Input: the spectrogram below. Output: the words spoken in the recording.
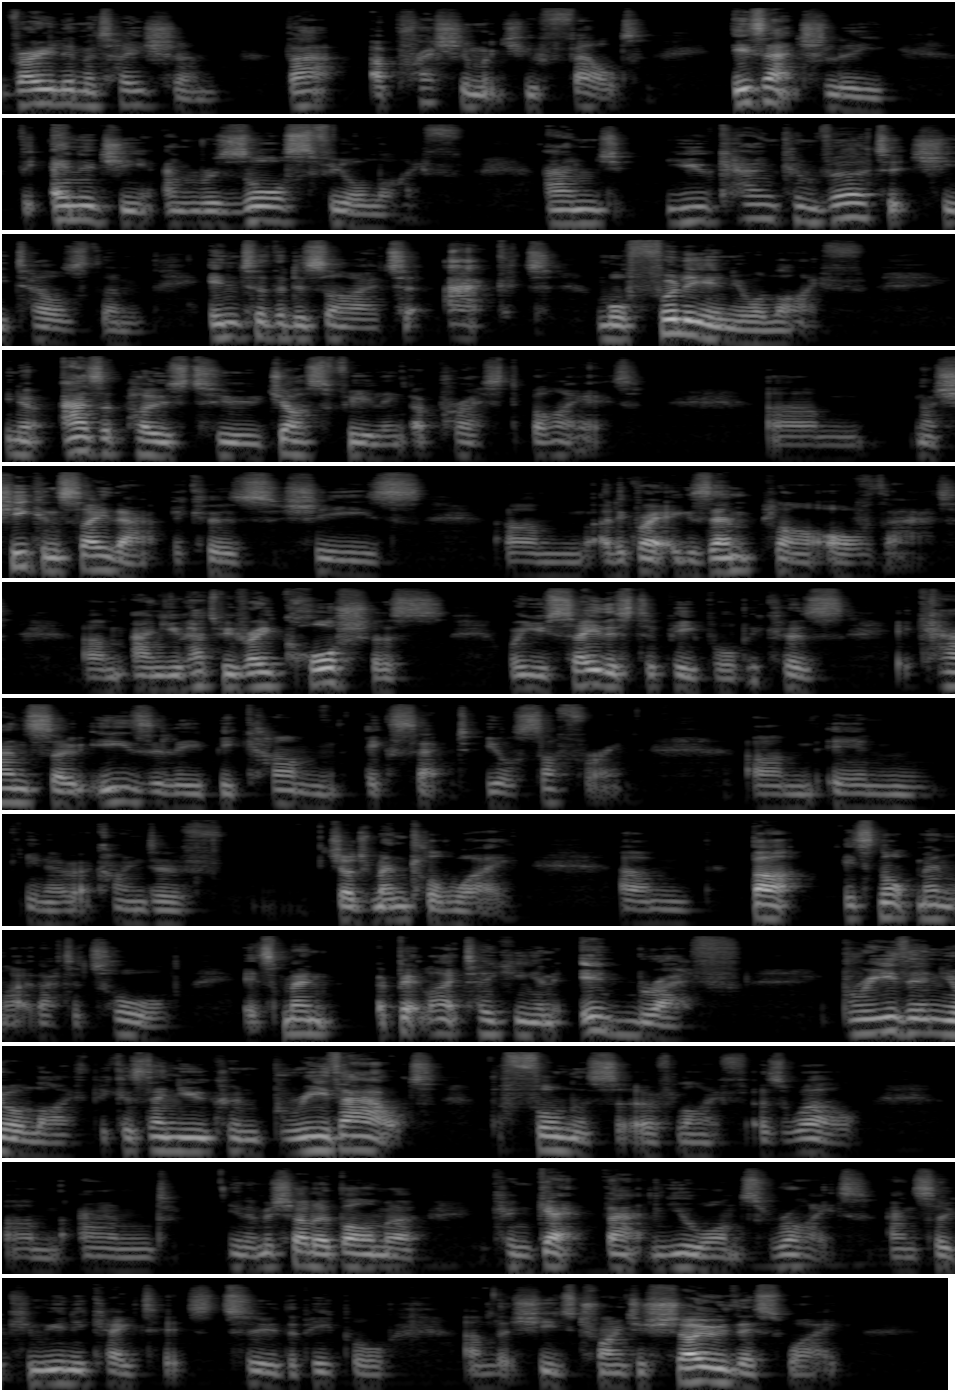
very limitation, that oppression which you felt, is actually the energy and resource for your life. And you can convert it, she tells them, into the desire to act more fully in your life, you know, as opposed to just feeling oppressed by it. Um, now, she can say that because she's um, a great exemplar of that. Um, and you have to be very cautious when you say this to people because it can so easily become accept your suffering um, in you know a kind of judgmental way. Um, but it's not meant like that at all. It's meant a bit like taking an in breath, breathe in your life because then you can breathe out the fullness of life as well. Um, and you know Michelle Obama can get that nuance right and so communicate it to the people um, that she's trying to show this way.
